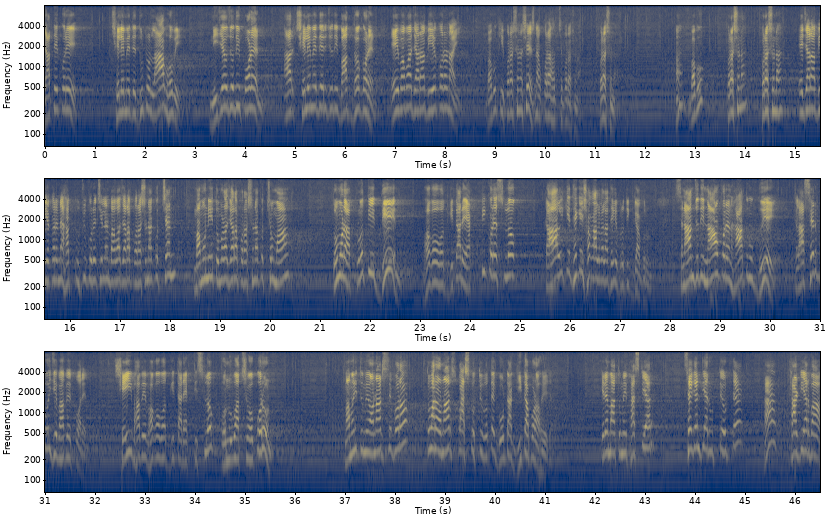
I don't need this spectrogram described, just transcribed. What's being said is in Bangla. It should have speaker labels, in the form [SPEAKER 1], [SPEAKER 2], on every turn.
[SPEAKER 1] যাতে করে ছেলে মেয়েদের দুটো লাভ হবে। নিজেও যদি পড়েন আর ছেলে মেয়েদের যদি বাধ্য করেন। এই বাবা যারা বিয়ে করো নাই, বাবু কি পড়াশোনা শেষ? না করা হচ্ছে পড়াশোনা পড়াশোনা। হ্যাঁ বাবু, পড়াশোনা পড়াশোনা। এই যারা বিয়ে করেন হাত উঁচু করেছিলেন বাবা, যারা পড়াশোনা করছেন, মামুনি, তোমরা যারা পড়াশোনা করছ, মা, তোমরা প্রতিদিন ভগবত গীতার একটি করে শ্লোক কালকে থেকে সকালবেলা থেকে প্রতিজ্ঞা করুন। স্নান যদি নাও করেন, হাত মুখ ধুয়ে ক্লাসের বই যেভাবে পড়েন, সেইভাবে ভগবত গীতার একটি শ্লোক অনুবাদ সহ পড়ুন। মামনি, তুমি অনার্সে পড়ো, তোমার অনার্স পাস করতে করতে গোটা গীতা পড়া হয়ে যাবে। কিরে মা, তুমি ফার্স্ট ইয়ার সেকেন্ড ইয়ার উঠতে উঠতে হ্যাঁ থার্ড ইয়ার বা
